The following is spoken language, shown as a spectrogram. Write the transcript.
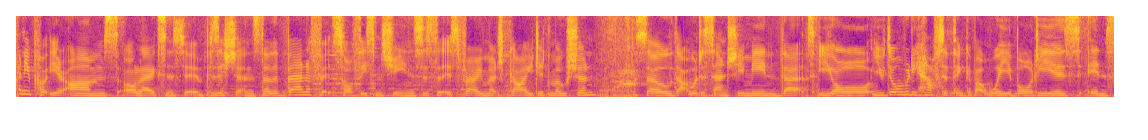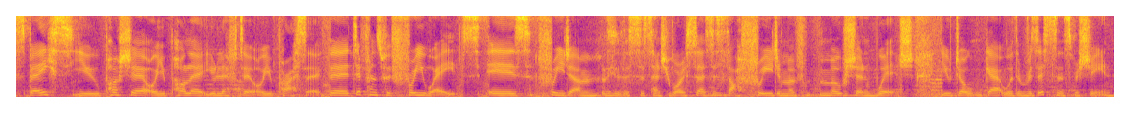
and you put your arms or legs in certain positions. Now, the benefits of these machines is that it's very much guided motion. So that would essentially mean that you're you don't really have to think about where your body is in space. You push it, or you pull it, you lift it, or you press it. The difference with free weights is freedom. This is essentially what it says. It's that freedom of motion which you don't get with a resistance machine.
